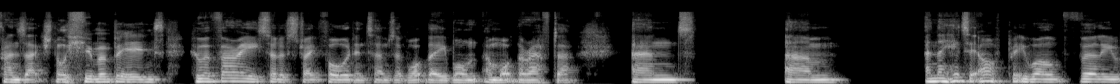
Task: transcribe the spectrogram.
transactional human beings who are very sort of straightforward in terms of what they want and what they're after. And um, and they hit it off pretty well fairly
